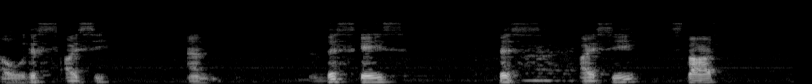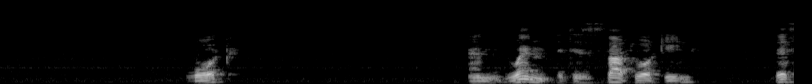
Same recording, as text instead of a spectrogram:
or this IC and in this case this IC start work and when it is start working this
